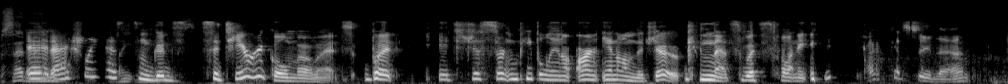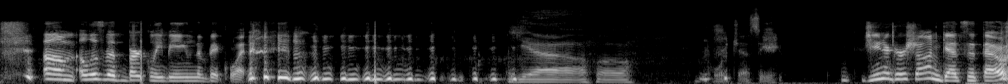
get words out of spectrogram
It name? actually has Late some good satirical moments, but it's just certain people in aren't in on the joke, and that's what's funny. I can see that. Um, Elizabeth Berkley being the big one. Yeah. Oh, poor Jesse. Gina Gershon gets it though.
